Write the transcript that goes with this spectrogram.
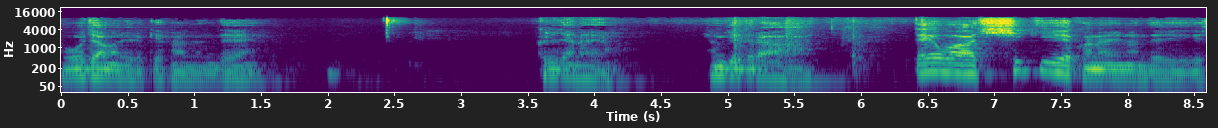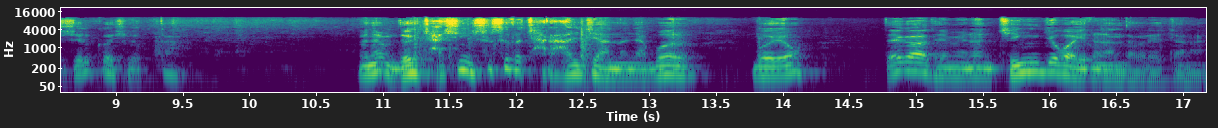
5장을 이렇게 봤는데 그러잖아요. 형제들아 때와 시기에 관하여는 너에게 쓸 것이 없다. 왜냐면 너 자신이 스스로 잘 알지 않느냐. 뭐, 뭐요? 때가 되면은 징조가 일어난다 그랬잖아요.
